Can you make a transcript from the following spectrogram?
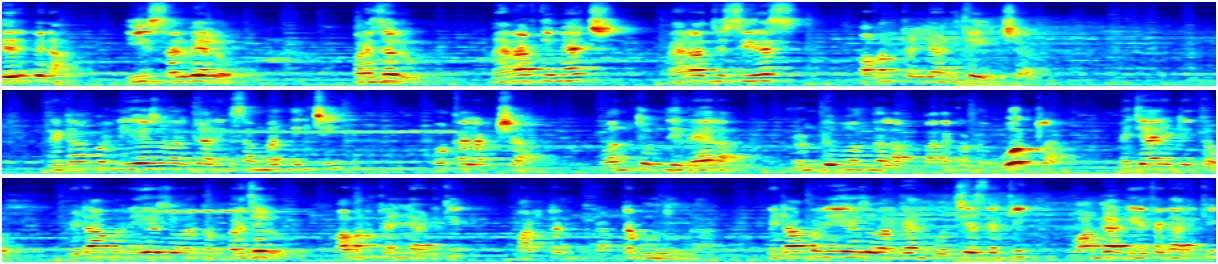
జరిపిన ఈ సర్వేలో ప్రజలు man of the match man of the series Pawan కళ్యాణ్కే ఇచ్చారు. పిఠాపూర్ నియోజకవర్గానికి సంబంధించి ఒక లక్ష పంతొమ్మిది వేల రెండు వందల పదకొండు ఓట్ల మెజారిటీతో పిఠాపురం నియోజకవర్గ ప్రజలు పవన్ కళ్యాణ్కి పట్టం కట్టబోతున్నారు. పిఠాపురం నియోజకవర్గానికి వచ్చేసరికి వంగ గీత గారికి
